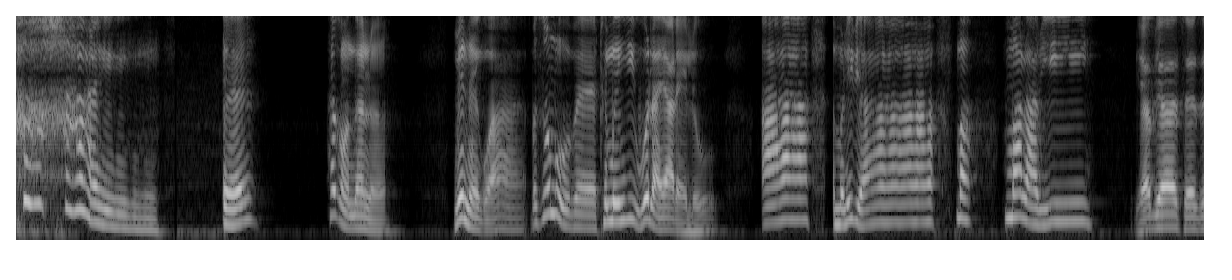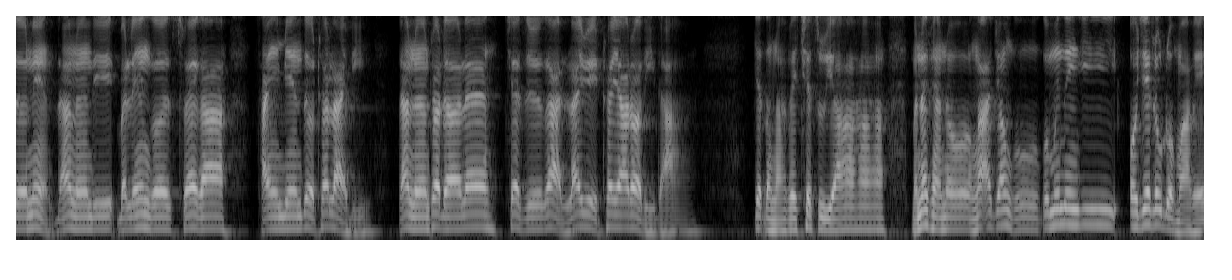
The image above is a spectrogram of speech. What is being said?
ဟာဟိုင်းအဲဟက်ကောင်တန်းလွန်မင်းနဲ့ကွာပစိုးမှုပဲထမင်းကြီးဝတ်လာရတယ်လို့ အာအမလေးဗျာမမလာပြီပြောပြောဆိုဆိုနှင့်တန်လွန်သည်ပလင်းကိုဆွဲကာဆိုင်ပြင်သို့ထွက်လိုက်သည်တန်လွန်ထွက်တော်လဲချက်စုကလိုက်၍ထွက်ရတော့သည်သာပြဿနာပဲချက်စုရာမနေ့ပြန်တော့ငါအကြောင်းကိုကိုမင်းသိန်းကြီးအော်ကျဲလုပ်တော့မှာပဲ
